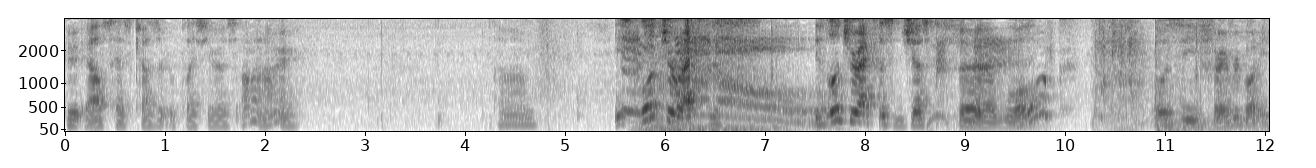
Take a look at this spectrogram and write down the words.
Who else has cards that replace heroes? I don't know. Um, is Lord Jaraxxus is Lord Jaraxxus just for Warlock, or is he for everybody?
